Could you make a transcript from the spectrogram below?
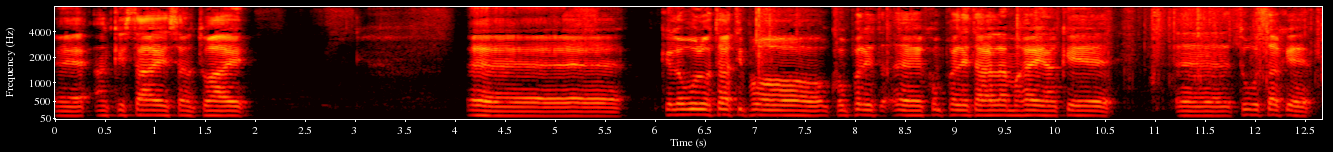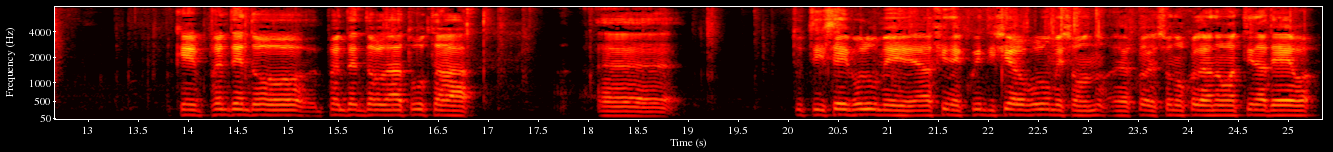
eh, anche stare Sanctuary. Eh, che l'ho voluta tipo completa, eh, completarla magari anche eh, tutta che, che prendendo, prendendola tutta eh, tutti i sei volumi, alla fine 15 euro volume sono, eh, sono quella novantina d'euro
